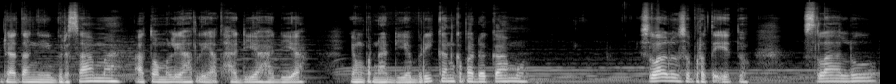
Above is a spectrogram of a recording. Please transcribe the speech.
datangi bersama atau melihat-lihat hadiah-hadiah yang pernah dia berikan kepada kamu. Selalu seperti itu, selalu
